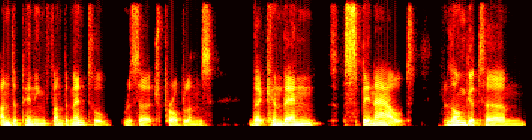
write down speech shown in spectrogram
underpinning fundamental research problems that can then spin out longer term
